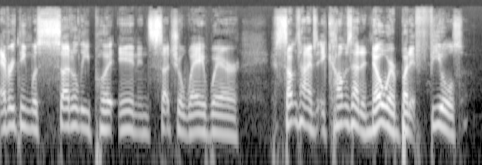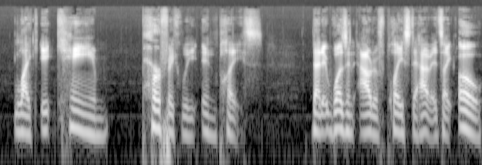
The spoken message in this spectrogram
Everything was subtly put in in such a way where sometimes it comes out of nowhere, but it feels like it came perfectly in place. That it wasn't out of place to have it. It's like, oh,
